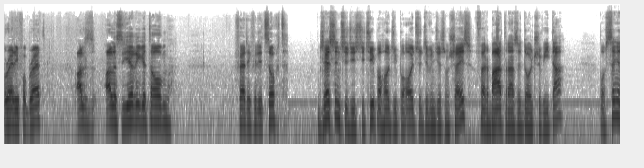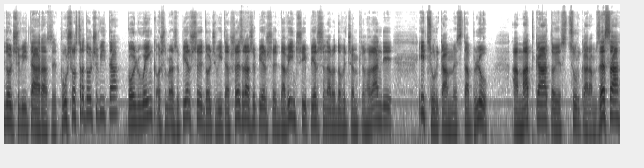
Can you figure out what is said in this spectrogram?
ready for bread. Alles, alles jährige Tauben fertig für die Zucht. 1033 pochodzi po ojcu 96, Ferbart razy Dolce Vita, po scenie Dolce Vita razy półsiostra Dolce Vita, Goldwing 8 razy pierwszy, Dolce Vita 6 razy pierwszy, Da Vinci pierwszy narodowy czempion Holandii i córka Mysta Blue. A matka to jest córka Ramzesa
